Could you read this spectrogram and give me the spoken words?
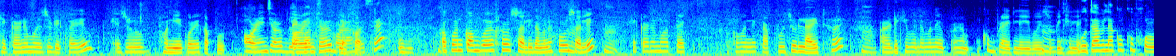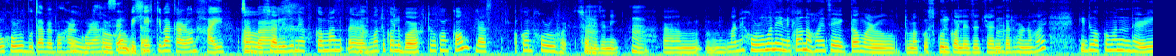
সেইকাৰণে মই এযোৰ দেখুৱাই দিওঁ এযোৰ ভনীয়েকৰে কাপোৰ। অৰেঞ্জ আৰু ব্লেক অৰেঞ্জ আৰু ব্লেকত অকণমান কম বয়সৰ ছোৱালী তাৰমানে সৰু ছোৱালী। সেইকাৰণে মই তাইক অকণমান কাপোৰযোৰ লাইট হয় আৰু দেখিবলৈ মানে খুব ব্ৰাইট লাগিব এইযোৰ পিন্ধিলে। বুটাবিলাকো খুব সৰু সৰু বুটা ব্যৱহাৰ কৰা হৈছে। বিশেষ কিবা কাৰণ হাইট ছোৱালীজনী অকণমান মইতো ক'লোঁ বয়সটো অকণ কম প্লাছ অকণ সৰু হয় ছোৱালীজনী। মানে সৰু মানে এনেকুৱাও নহয় যে একদম আৰু তোমাক স্কুল কলেজত যোৱা এনেকুৱা ধৰণৰ হয় কিন্তু অকণমান হেৰি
